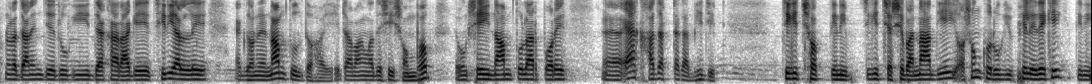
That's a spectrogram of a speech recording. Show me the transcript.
আপনারা জানেন যে রুগী দেখার আগে সিরিয়ালে এক ধরনের নাম তুলতে হয়। এটা বাংলাদেশেই সম্ভব এবং সেই নাম তোলার পরে এক হাজার টাকা ভিজিট। চিকিৎসক তিনি চিকিৎসা সেবা না দিয়েই অসংখ্য রুগী ফেলে রেখেই তিনি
